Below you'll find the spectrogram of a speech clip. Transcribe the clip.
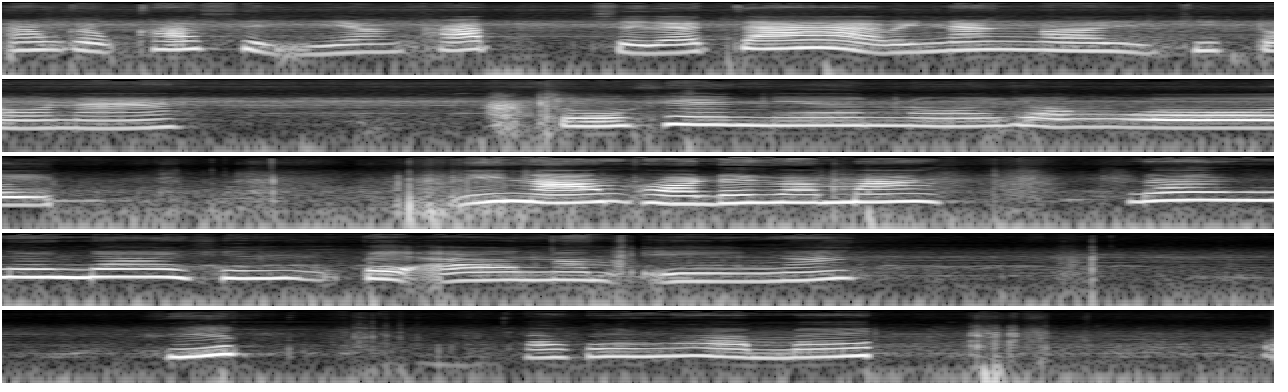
ทำกับข้าวเสร็จยังครับ เสร็จแล้วจ้า ไปนั่งรออยู่ที่โต๊ะนะ โต๊ะแค่นี้น้อยจังเลย นี่น้องพอได้แล้วมั้ง ได้ได้ได้ฉันไปเอานมเองนะฮึบขอบคุณค่ะแม่ โอ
